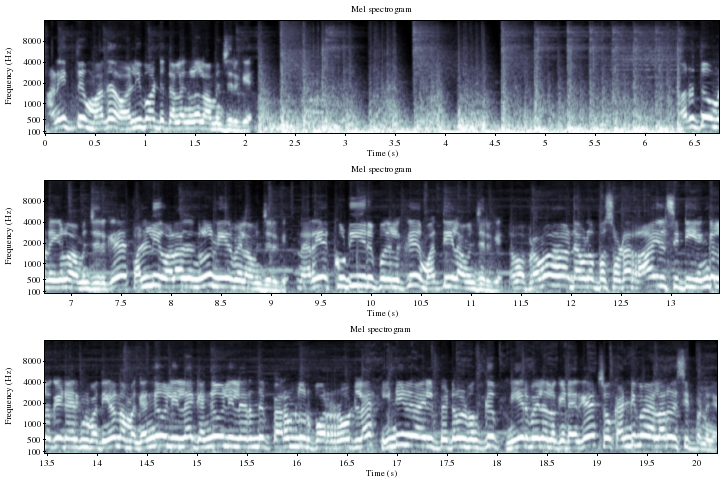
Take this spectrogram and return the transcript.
அனைத்து மத வழிபாட்டு தலங்களும் அமைஞ்சிருக்கு. மருத்துவமனைகளும் அமைஞ்சிருக்கு. பள்ளி வளாகங்களும் நியர்பைல அமைஞ்சிருக்கு. நிறைய குடியிருப்புகளுக்கு மத்தியில் அமைஞ்சிருக்கு. நம்ம பிரமஹா டெவலப்பர்ஸோட ராயல் சிட்டி எங்க லொகேட் ஆயிருக்குன்னு பாத்தீங்கன்னா நம்ம கங்கவெளியில கங்கவெளியில இருந்து பெரம்பலூர் போற ரோட்ல இந்தியன் ஆயில் பெட்ரோல் பங்க் நியர்பைல லொகேட் ஆயிருக்கு. ஸோ கண்டிப்பா எல்லாரும் விசிட் பண்ணுங்க.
